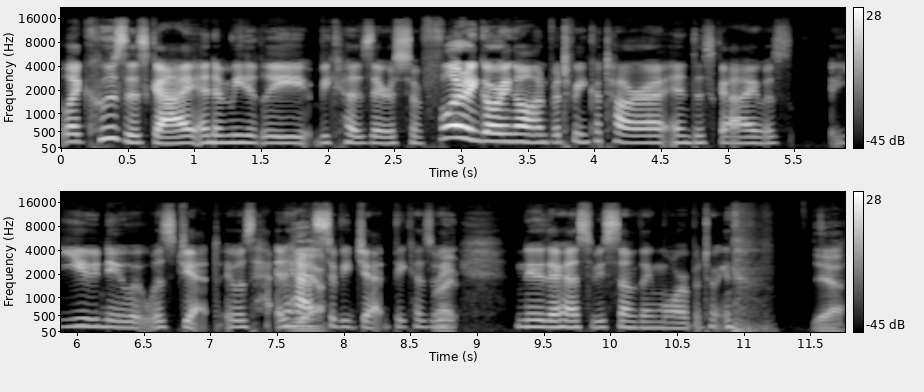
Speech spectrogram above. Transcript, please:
like, "Who's this guy?" And immediately, because there was some flirting going on between Katara and this guy, was you knew it was Jet. It was it has Yeah. to be Jet because Right. we knew there has to be something more between. them. Yeah.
